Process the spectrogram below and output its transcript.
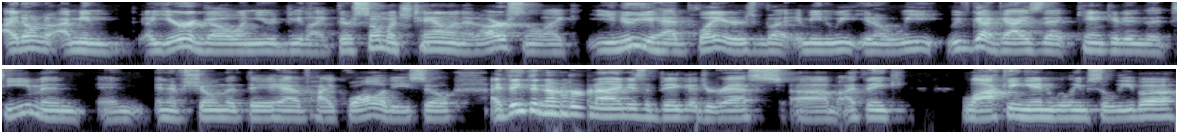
I don't know. I mean, a year ago when you would be like, there's so much talent at Arsenal, like you knew you had players, but I mean, we, you know, we, we've got guys that can't get into the team and, and, and have shown that they have high quality. So I think the number nine is a big address. Um, I think locking in William Saliba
